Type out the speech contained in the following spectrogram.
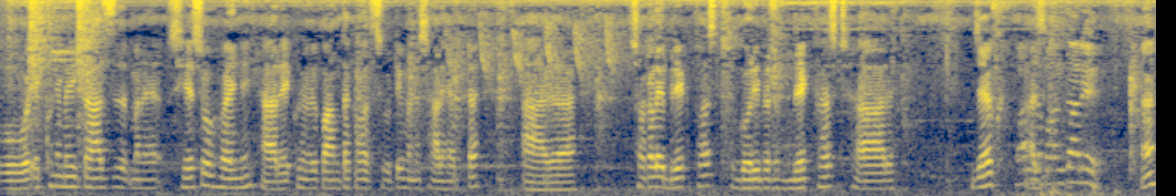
তো এক্ষুনি ভাই কাজ মানে শেষও হয়নি আর এক্ষুনি ভাই পান্তা খাওয়ার ছুটি মানে সাড়ে আটটা। আর সকালে ব্রেকফাস্ট গরিবের ব্রেকফাস্ট আর যাই হোক আজ হ্যাঁ?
